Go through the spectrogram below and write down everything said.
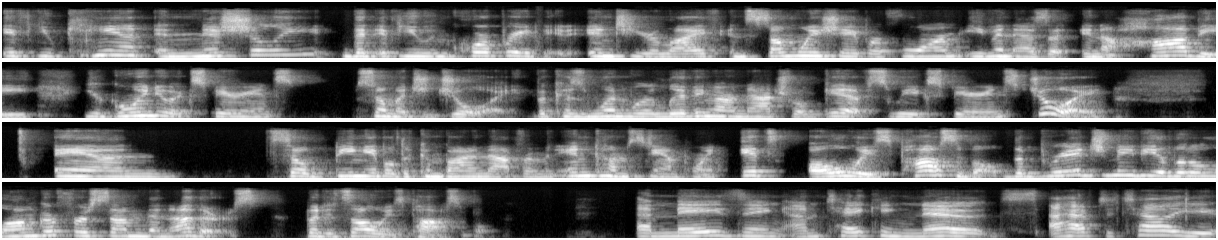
if you can't initially that if you incorporate it into your life in some way shape or form even as a in a hobby you're going to experience so much joy. Because when we're living our natural gifts we experience joy. And so being able to combine that from an income standpoint it's always possible. The bridge may be a little longer for some than others but it's always possible. Amazing. I'm taking notes. I have to tell you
